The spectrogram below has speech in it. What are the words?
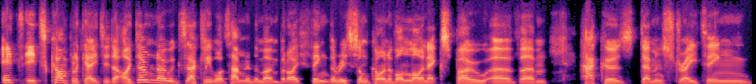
it's it's complicated. I don't know exactly what's happening at the moment, but I think there is some kind of online expo of um, hackers demonstrating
